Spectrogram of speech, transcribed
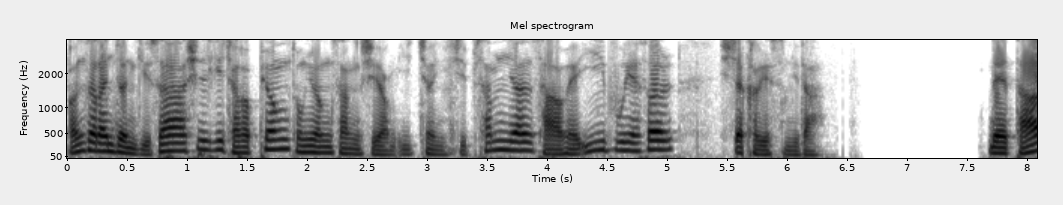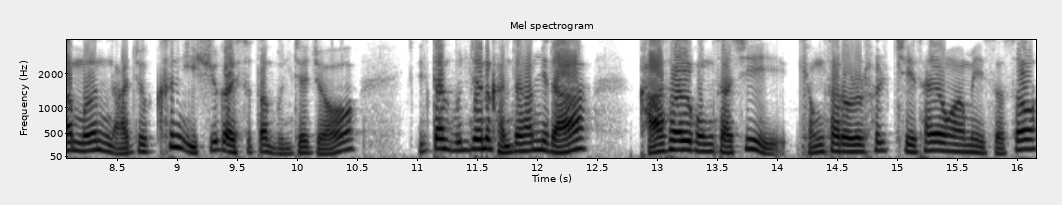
건설안전기사 실기작업형 동영상 시험 2023년 4회 2부 해설 시작하겠습니다. 네, 다음은 아주 큰 이슈가 있었던 문제죠. 일단 문제는 간단합니다. 가설 공사 시 경사로를 설치 사용함에 있어서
